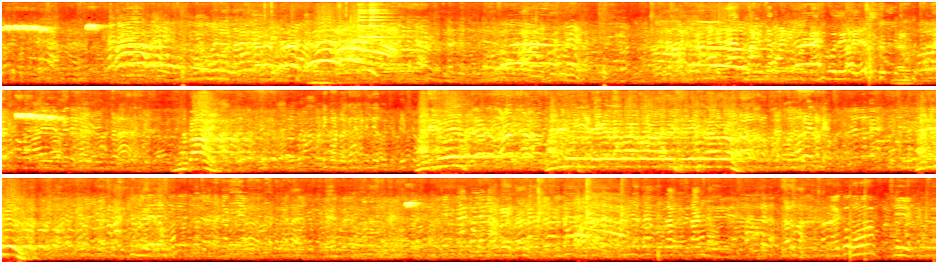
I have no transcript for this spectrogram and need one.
वो लेट गए। मुकाय। हाजीजूल हाजीजूल तो देखने लगा तो हमारे इससे देखने लगा। हाजीजूल एक को धरो। ठीक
